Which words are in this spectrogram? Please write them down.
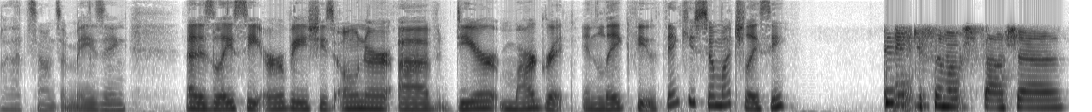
Oh, that sounds amazing. That is Lacey Irby. She's owner of Dear Margaret in Lakeview. Thank you so much, Lacey. Thank you so much, Sasha.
